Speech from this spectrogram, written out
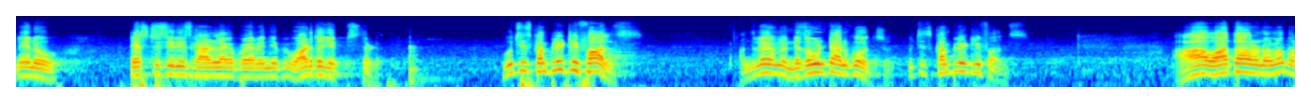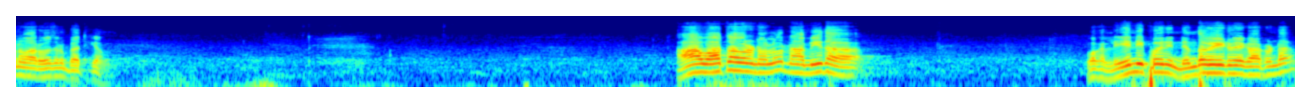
నేను టెస్ట్ సిరీస్కి ఆడలేకపోయానని చెప్పి వాడితో చెప్పిస్తాడు. విచ్ ఈస్ కంప్లీట్లీ ఫాల్స్ అందులో ఏమన్నా నిజం ఉంటే అనుకోవచ్చు. విచ్ ఇస్ కంప్లీట్లీ ఫాల్స్ ఆ వాతావరణంలో మనం ఆ రోజున బ్రతికాం. ఆ వాతావరణంలో నా మీద ఒక లేనిపోయిన నింద వేయడమే కాకుండా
